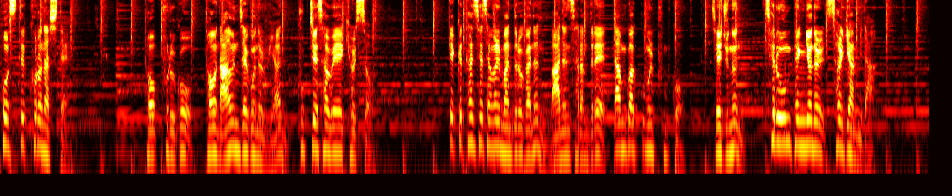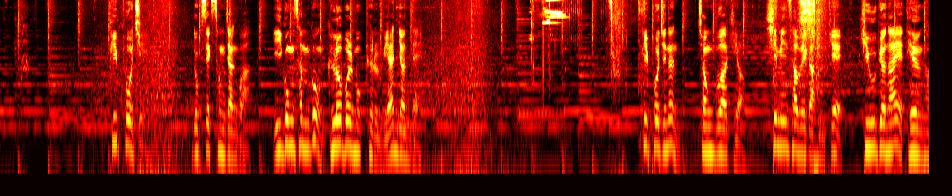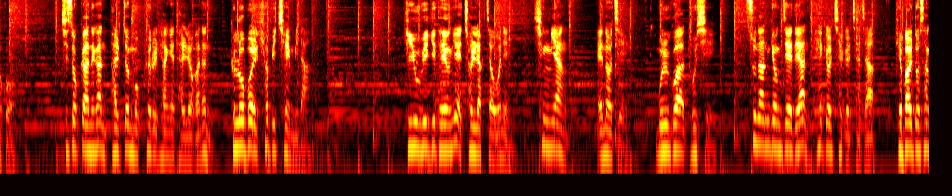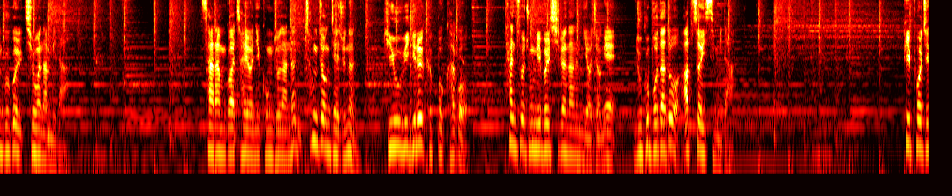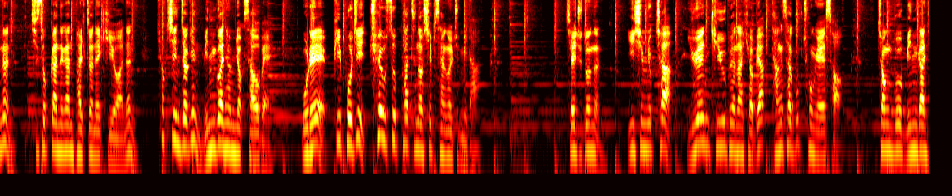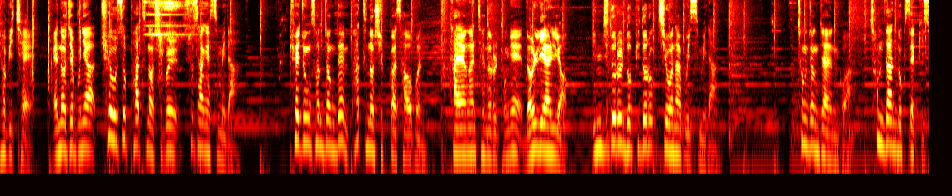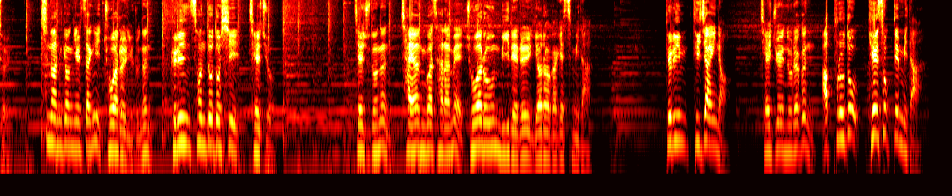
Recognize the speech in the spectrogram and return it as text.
포스트 코로나 시대. 더 푸르고 더 나은 재건을 위한 국제사회의 결속. 깨끗한 세상을 만들어가는 많은 사람들의 땀과 꿈을 품고 제주는 새로운 100년을 설계합니다. P4G 녹색 성장과 2030 글로벌 목표를 위한 연대. P4G는 정부와 기업, 시민사회가 함께 기후변화에 대응하고 지속 가능한 발전 목표를 향해 달려가는 글로벌 협의체입니다. 기후위기 대응의 전략 자원인 식량, 에너지, 물과 도시, 순환경제에 대한 해결책을 찾아 개발도상국을 지원합니다. 사람과 자연이 공존하는 청정 제주는 기후위기를 극복하고 탄소 중립을 실현하는 여정에 누구보다도 앞서 있습니다. 피포지는 지속 가능한 발전에 기여하는 혁신적인 민관 협력 사업에 올해 피포지 최우수 파트너십 상을 줍니다. 제주도는 26차 유엔 기후변화 협약 당사국 총회에서 정부 민간 협의체 에너지 분야 최우수 파트너십을 수상했습니다. 최종 선정된 파트너십과 사업은 다양한 채널을 통해 널리 알려 인지도를 높이도록 지원하고 있습니다. 청정자연과 첨단 녹색 기술, 친환경 일상이 조화를 이루는 그린 선도도시 제주. 제주도는 자연과 사람의 조화로운 미래를 열어가겠습니다. 드림 디자이너 제주의 노력은 앞으로도 계속됩니다.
